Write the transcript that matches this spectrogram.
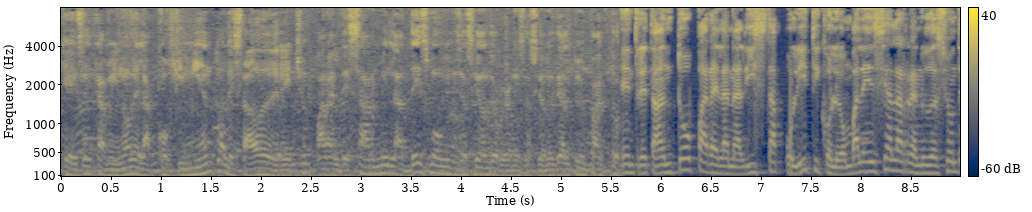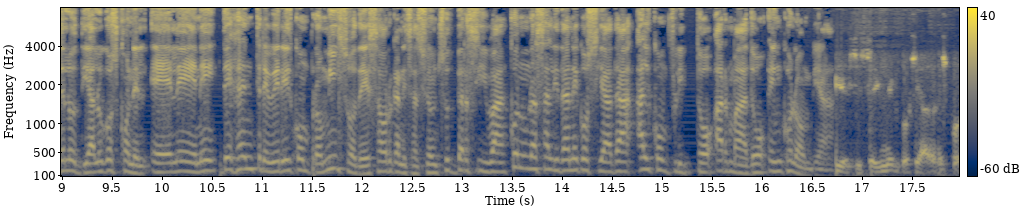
que es el camino del acogimiento al Estado de Derecho para el desarme y la desmovilización de organizaciones de alto impacto. Entre tanto, para el analista político León Valencia, la reanudación de los diálogos con el ELN deja entrever el compromiso de esa organización subversiva con una salida negociada al conflicto armado en Colombia. 16 negociadores por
